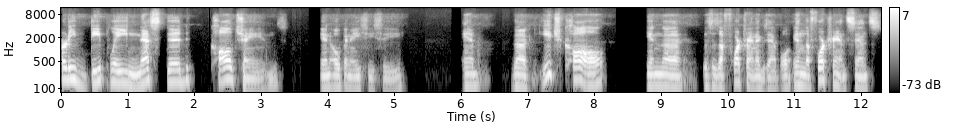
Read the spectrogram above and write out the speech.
pretty deeply nested call chains in OpenACC. And the each call in the, this is a Fortran example, in the Fortran sense,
